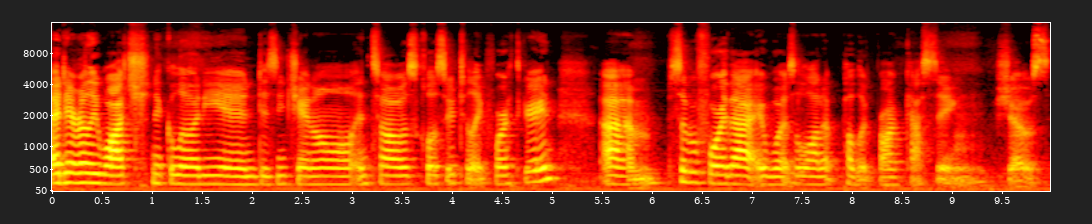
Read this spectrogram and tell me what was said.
i didn't really watch nickelodeon disney channel until i was closer to like fourth grade um, so before that, it was a lot of public broadcasting shows.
